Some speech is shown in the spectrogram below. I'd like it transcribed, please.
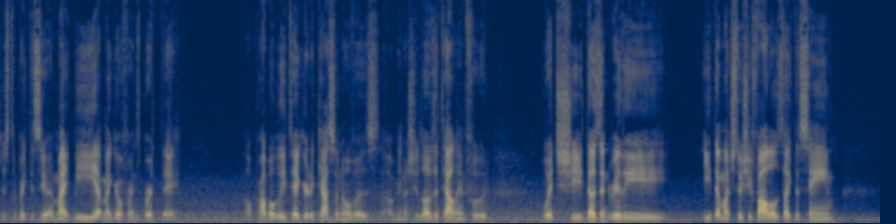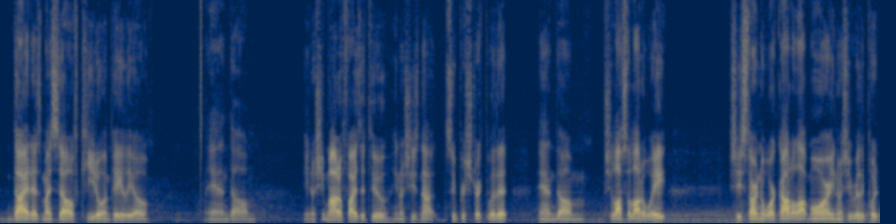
just to break the seal. It might be at my girlfriend's birthday. I'll probably take her to Casanova's. Um, you know, she loves Italian food, which she doesn't really eat that much too. She follows like the same diet as myself, keto and paleo, and um, you know, she modifies it too. You know, she's not super strict with it, and um, she lost a lot of weight. She's starting to work out a lot more. You know, she really put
